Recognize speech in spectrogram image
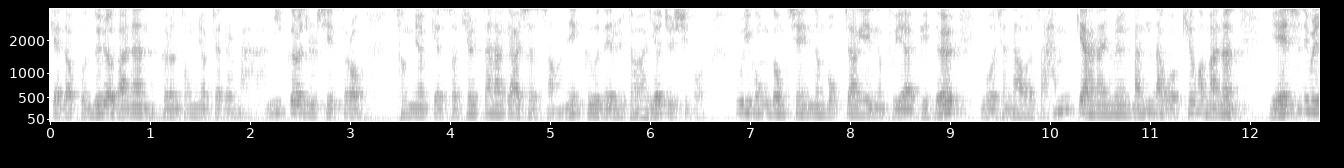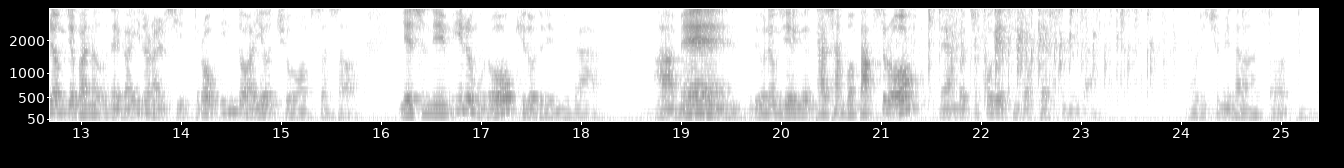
깨닫고 누려가는 그런 동력자들 많이 이끌어줄 수 있도록 성령께서 결단하게 하셨사오니 그 은혜를 더하여 주시고 우리 공동체에 있는 목장에 있는 VIP들 이곳에 나와서 함께 하나님을 만나고 경험하는 예수님을 영접하는 은혜가 일어날 수 있도록 인도하여 주옵소서 예수님 이름으로 기도드립니다. 아멘. 우리 은영제 다시 한번 박수로 네, 한번 축복했으면 좋겠습니다. 우리 춤이 나와서 성경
